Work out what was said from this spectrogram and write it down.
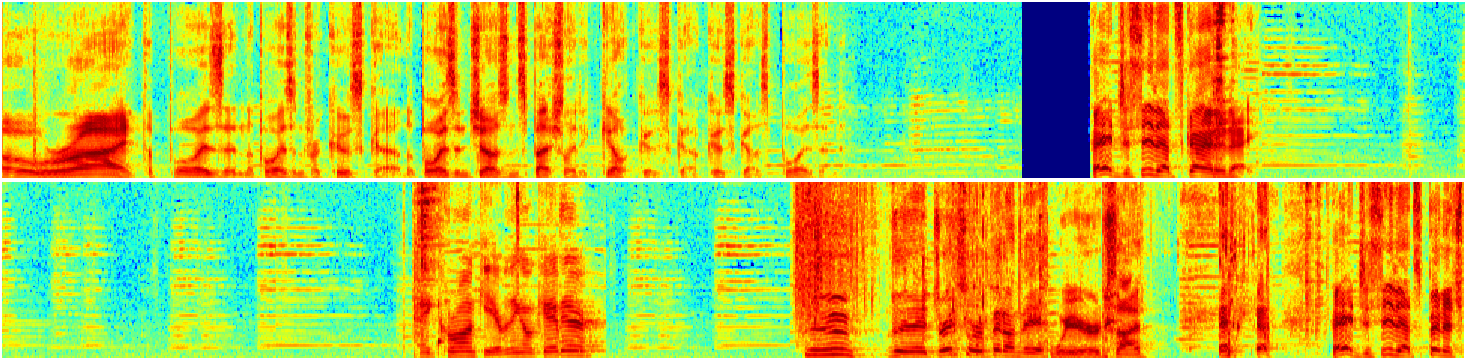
Oh, right. The poison. The poison for Kuzco. The poison chosen specially to kill Kuzco. Kuzco's poison. Hey, did you see that sky today? Hey, Cronky, everything okay there? Hmm, the drinks were a bit on the weird side. hey, did you see that spinach?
